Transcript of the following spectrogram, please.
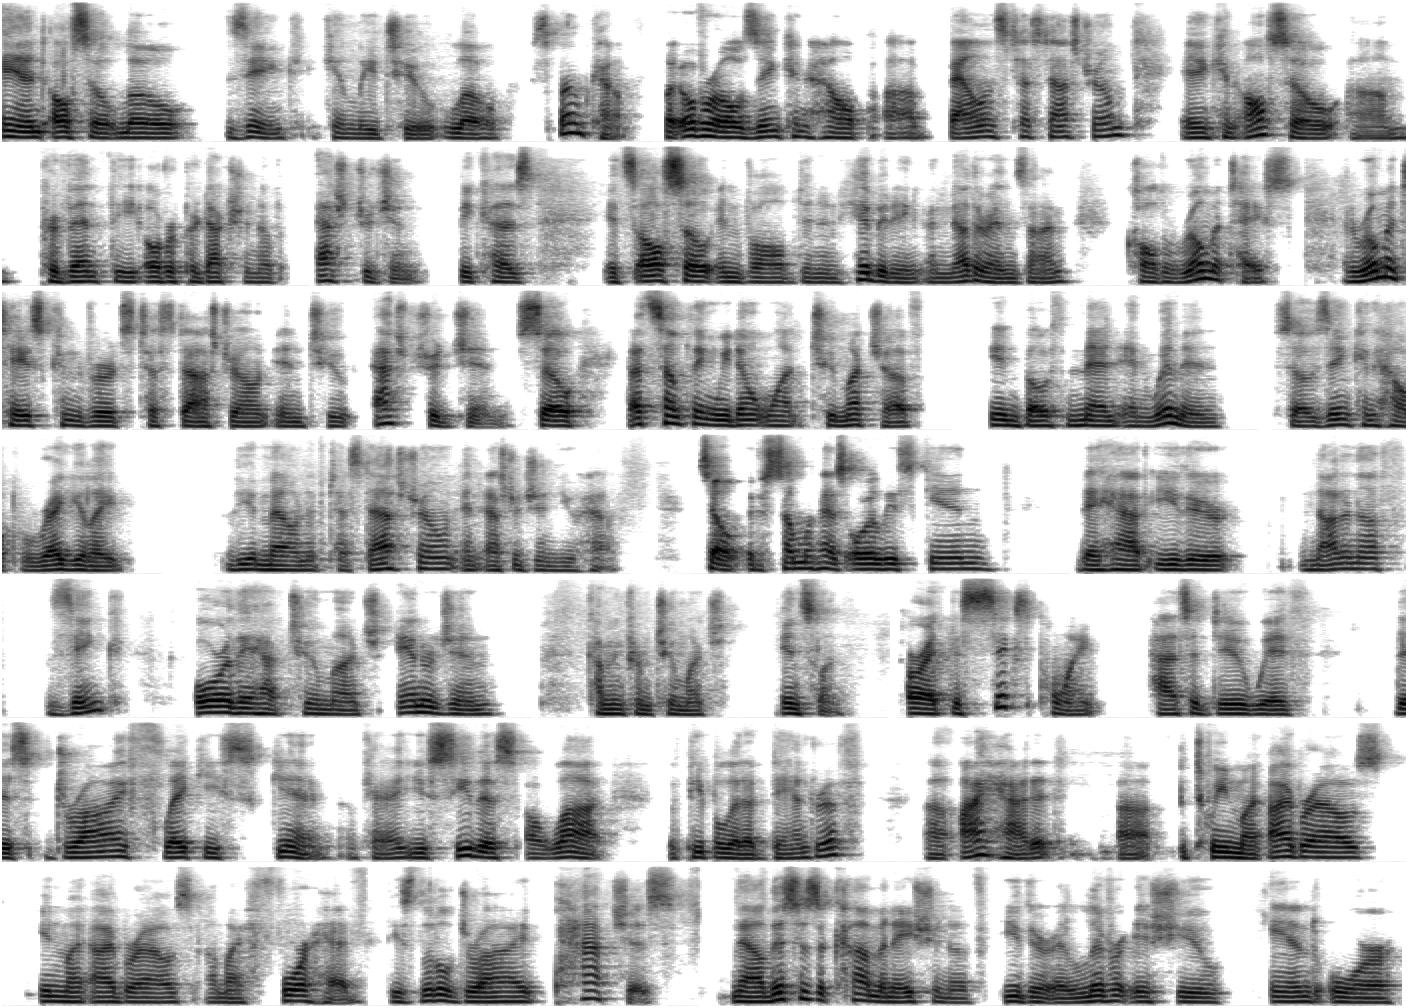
and also low zinc can lead to low sperm count. But overall, zinc can help uh, balance testosterone and it can also um, prevent the overproduction of estrogen because it's also involved in inhibiting another enzyme called aromatase. And aromatase converts testosterone into estrogen. So that's something we don't want too much of in both men and women. So zinc can help regulate the amount of testosterone and estrogen you have. So if someone has oily skin, they have either not enough zinc or they have too much androgen coming from too much insulin. All right, the sixth point has to do with this dry, flaky skin. Okay, you see this a lot with people that have dandruff. Uh, I had it uh, between my eyebrows, in my eyebrows, on my forehead, these little dry patches. Now, this is a combination of either a liver issue and or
